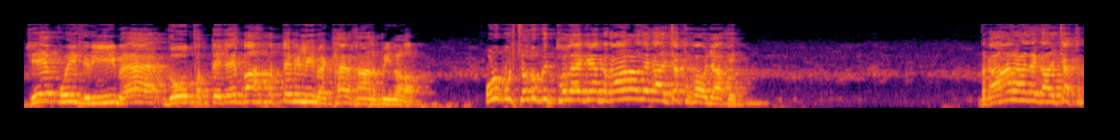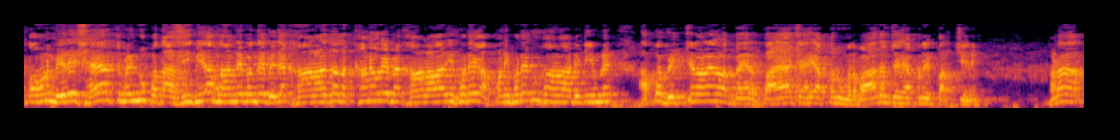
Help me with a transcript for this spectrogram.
ਜੇ ਕੋਈ ਗਰੀਬ ਹੈ, ਦੋ ਪੱਤੇ ਚਾਹੇ 10 ਪੱਤੇ ਵੀ ਲਈ ਬੈਠਾ ਹੈ ਖਾਣ ਪੀਣ ਵਾਲਾ। ਉਹਨੂੰ ਪੁੱਛੋ, ਤੂੰ ਕਿੱਥੋਂ ਲੈ ਕੇ ਆ ਦੁਕਾਨ ਵਾਲੇ ਦੇ ਗੱਲ ਚ ਪਾਓ ਜਾ ਕੇ। ਦੁਕਾਨ ਵਾਲੇ ਦੇ ਗੱਲ ਚ ਹੱਥ ਮੇਰੇ ਸ਼ਹਿਰ ਚ ਮੈਨੂੰ ਪਤਾ ਸੀ ਵੀ ਆ ਫਲਾਣੇ ਬੰਦੇ ਵੇਚਿਆ, ਖਾਣ ਵਾਲੇ ਤਾਂ ਲੱਖਾਂ ਨੇ ਉਹਦੇ ਮੈਂ ਖਾਣ ਵਾਲਾ ਨਹੀਂ ਫੜੇਗਾ ਆਪਾਂ ਨਹੀਂ ਫੜੇ ਕੋਈ ਖਾਣ ਵਾਲੀ ਟੀਮ ਨੇ। ਆਪਾਂ ਵੇਚਣ ਵਾਲੇ ਨਾਲ ਬੈਰ ਪਾਇਆ, ਚਾਹੇ ਆਪਾਂ ਨੂੰ ਮਰਵਾ ਦੇਣ, ਚਾਹੇ ਆਪਣੇ ਪਰਚੇ ਨੇ। ਹਨਾ?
